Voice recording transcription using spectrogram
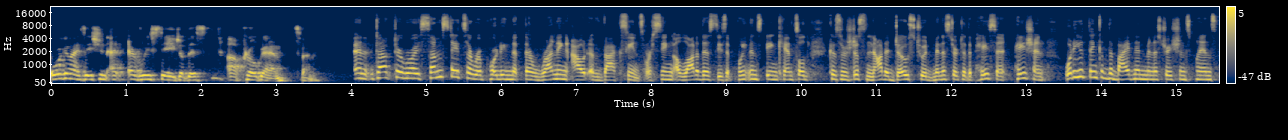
organization at every stage of this uh, program, Sven. And Dr. Roy, some states are reporting that they're running out of vaccines. We're seeing a lot of this, these appointments being canceled because there's just not a dose to administer to the patient. What do you think of the Biden administration's plans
